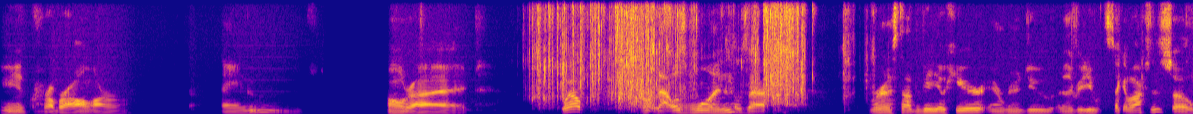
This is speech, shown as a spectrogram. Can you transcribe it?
You need Crabral or Angoose. All right. Well, Well, that was one. Was that? We're gonna stop the video here, and we're gonna do another video with the second boxes. So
